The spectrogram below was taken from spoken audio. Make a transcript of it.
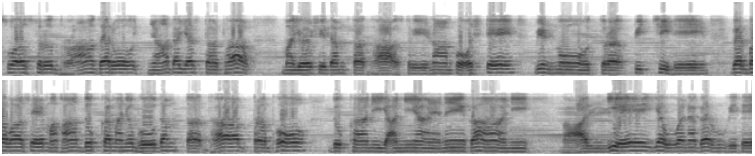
स्वसृभ्रातरो ज्ञादयस्तथा मयोषितं तथा स्त्रीणां कोष्ठे विण्मोत्र पिच्छिले गर्भवासे महादुःखमनुभूतं तथा प्रभो दुःखानि यान्यनेकानि बाल्ये यौवनगर्विते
